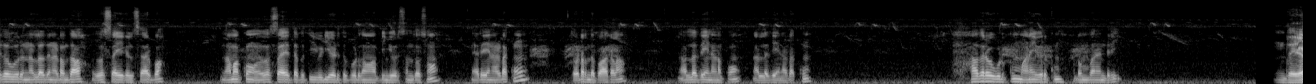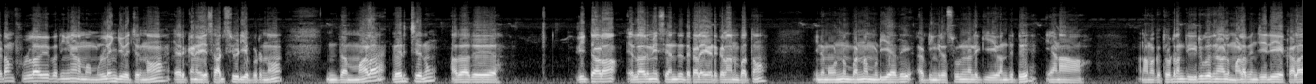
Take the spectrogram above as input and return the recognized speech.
ஏதோ ஒரு நல்லது நடந்தால் விவசாயிகள் சார்பாக நமக்கும் விவசாயத்தை பற்றி வீடியோ எடுத்து போடுதோம் அப்படிங்கிற ஒரு சந்தோஷம் நிறைய நடக்கும். தொடர்ந்து பார்க்கலாம். நல்லதே நினைப்போம். நல்லதே நடக்கும். ஆதரவு கொடுக்கும் அனைவருக்கும் ரொம்ப நன்றி. இந்த இடம் ஃபுல்லாகவே பார்த்தீங்கன்னா நம்ம முள்ளங்கி வச்சுருந்தோம். ஏற்கனவே ஷார்ட்ஸ் வீடியோ போட்டிருந்தோம். இந்த மழை வெறிச்சதும் அதாவது வீட்டாலாம் எல்லாருமே சேர்ந்து இந்த களையை எடுக்கலாம்னு பார்த்தோம். நம்ம ஒன்றும் பண்ண முடியாது அப்படிங்கிற சூழ்நிலைக்கு வந்துட்டு ஏன்னா நமக்கு தொடர்ந்து இருபது நாள் மழை பெஞ்சிலேயே களை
